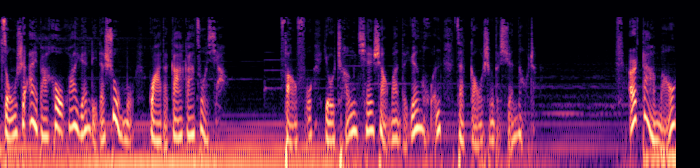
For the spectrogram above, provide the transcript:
总是爱把后花园里的树木刮得嘎嘎作响。仿佛有成千上万的冤魂在高声的喧闹着，而大毛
